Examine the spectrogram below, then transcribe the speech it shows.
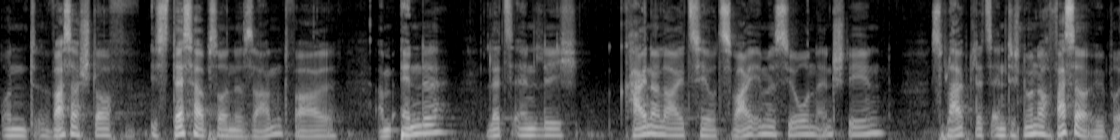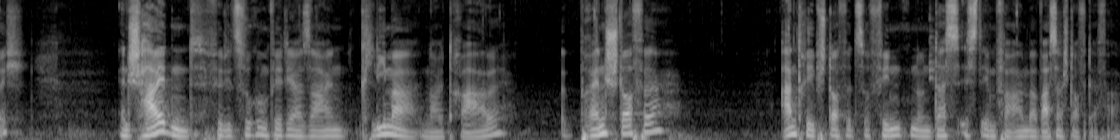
Und Wasserstoff ist deshalb so interessant, weil am Ende letztendlich keinerlei CO2-Emissionen entstehen es bleibt letztendlich nur noch Wasser übrig. Entscheidend für die Zukunft wird ja sein, klimaneutral Brennstoffe, Antriebsstoffe zu finden und das ist eben vor allem bei Wasserstoff der Fall.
